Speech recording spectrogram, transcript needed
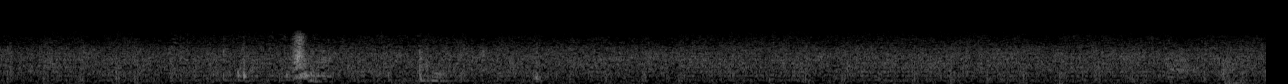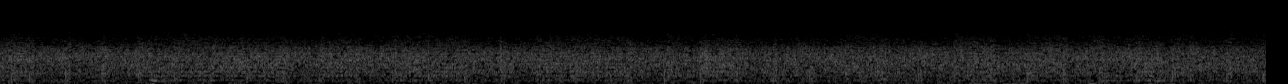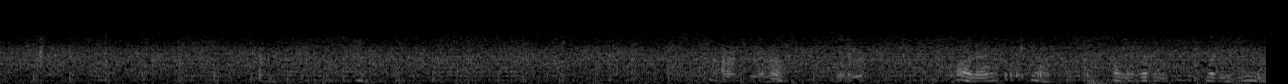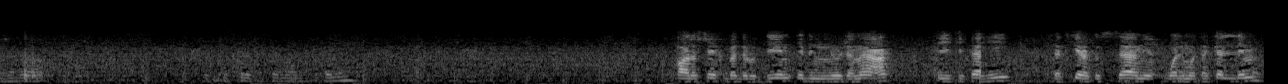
قال الشيخ بدر الدين ابن جماعة في كتابه تذكرة السامع والمتكلم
